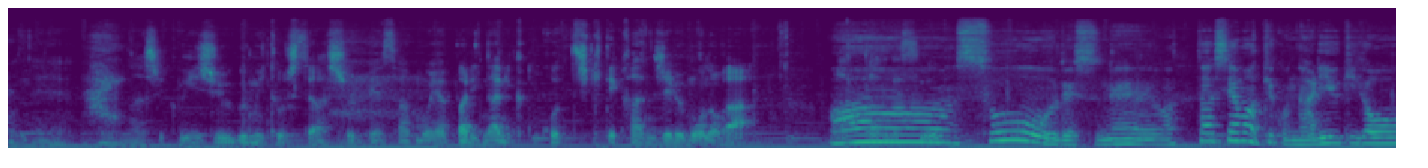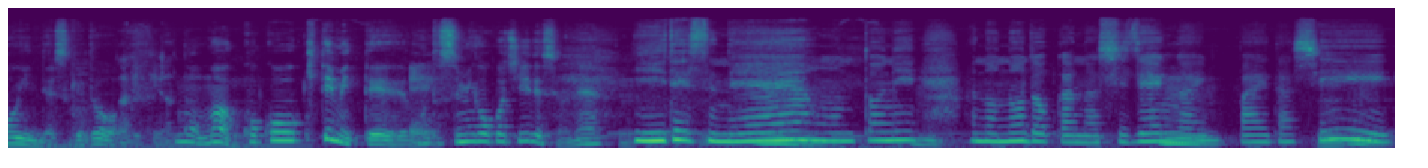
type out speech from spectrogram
ほどね、はい。同じく移住組としては周平さんもやっぱり何かこっち来て感じるものがあったんです。そうですね。私はまあ結構成り行きが多いんですけどもうまあここ来てみてええ本当住み心地いいですよね。いいですね、うん。本当にうん。あののどかな自然がいっぱいだし、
